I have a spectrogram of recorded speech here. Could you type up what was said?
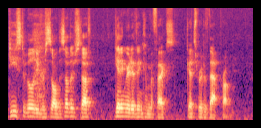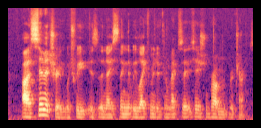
d-stability versus all this other stuff. Getting rid of income effects gets rid of that problem. Uh, symmetry, which we, is a nice thing that we like from individual maximization problem, returns.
